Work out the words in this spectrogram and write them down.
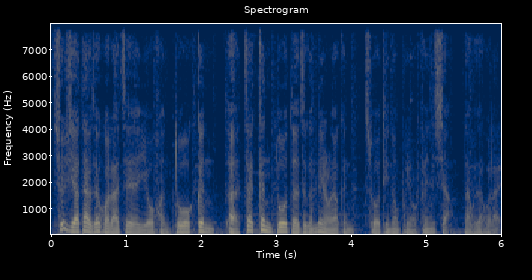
休息一下，待会再回来，这有很多更呃，在更多的这个内容要跟所有听众朋友分享，待会再回来。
